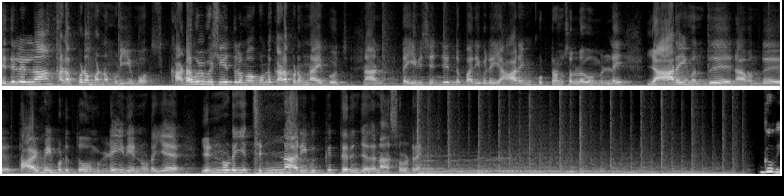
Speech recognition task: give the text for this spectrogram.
எதிலெல்லாம் கலப்படம் பண்ண முடியுமோ கடவுள் விஷயத்தில் கொண்டு கலப்படம்னு ஆகிப்போச்சு நான் தயவு செஞ்சு இந்த பதிவில் யாரையும் குற்றம் சொல்லவும் இல்லை. யாரையும் வந்து நான் வந்து தாழ்மைப்படுத்தவும் இல்லை. இது என்னுடைய என்னுடைய சின்ன அறிவுக்கு தெரிஞ்சதை நான் சொல்கிறேன் குவி.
